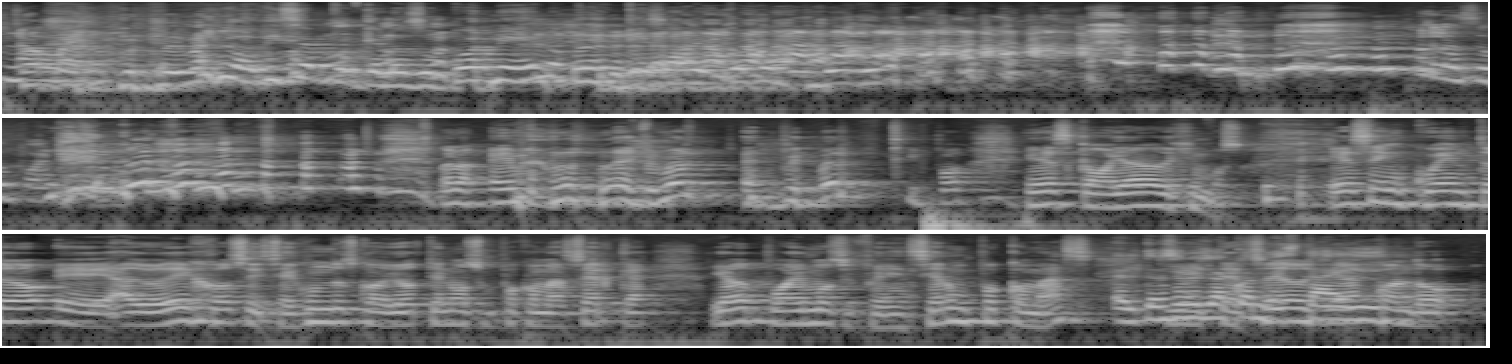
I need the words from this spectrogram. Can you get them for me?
No, No, güey. primero- Lo dice porque lo supone, ¿eh? No creen que sabe cómo me muevo. Lo supone. Bueno, el primer, el primer tipo es, como ya lo dijimos, ese encuentro eh, a lo lejos, el segundo es cuando ya lo tenemos un poco más cerca, ya lo podemos diferenciar un poco más. El tercero Y es ya cuando tercero está ya ahí. cuando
